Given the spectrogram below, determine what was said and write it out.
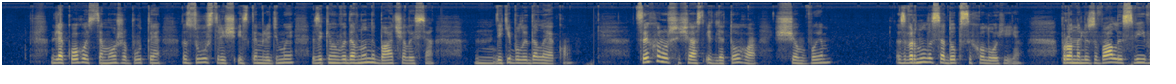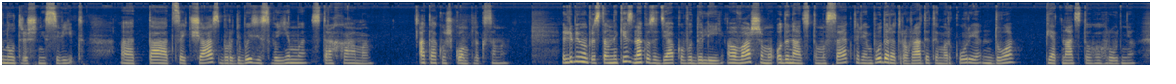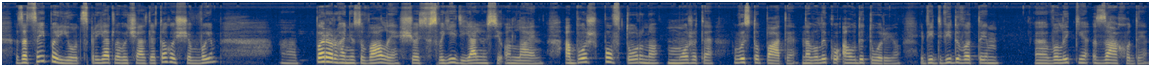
Для когось це може бути зустріч із тими людьми, з якими ви давно не бачилися, які були далеко. Це хороший час і для того, щоб ви звернулися до психології, проаналізували свій внутрішній світ та цей час боротьби зі своїми страхами, а також комплексами. Любімі представники знаку Зодіаку Водолій, а у вашому 11 секторі буде ретроградити Меркурій до 15 грудня. За цей період сприятливий час для того, щоб ви переорганізували щось в своїй діяльності онлайн, або ж повторно можете виступати на велику аудиторію, відвідувати е, великі заходи,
